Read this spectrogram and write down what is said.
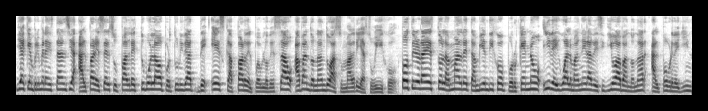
ya que en primera instancia al parecer su padre tuvo la oportunidad de escapar del pueblo de Sao abandonando a su madre y a su hijo. Posterior a esto la madre también dijo por qué no y de igual manera decidió abandonar al pobre de Jin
